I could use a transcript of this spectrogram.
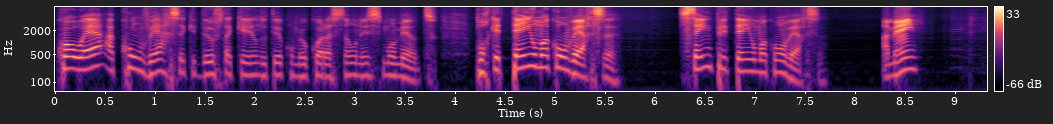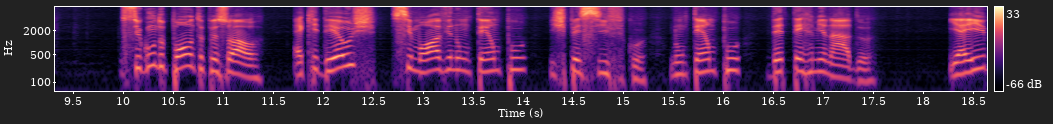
qual é a conversa que Deus está querendo ter com o meu coração nesse momento? Porque tem uma conversa. Sempre tem uma conversa. Amém? O segundo ponto, pessoal, é que Deus se move num tempo específico, num tempo determinado. E aí,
